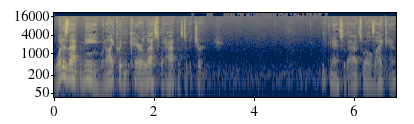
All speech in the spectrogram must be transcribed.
what does that mean when I couldn't care less what happens to the church? You can answer that as well as I can.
